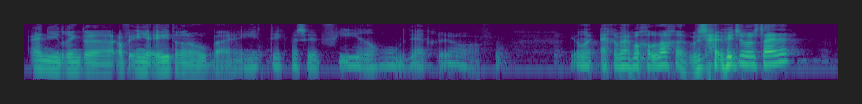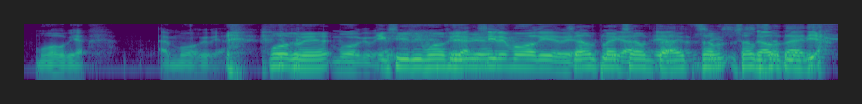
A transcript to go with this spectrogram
En je drinkt er, of in je eet er een hoop bij. En je tikt met z'n 430 euro af. Jongen, echt, we hebben gelachen. We zijn, weet je wat we zeiden? Morgen weer. En morgen weer. Morgen weer. Morgen weer. Ik zie jullie morgen ja, weer. zie jullie morgen weer. Zelfde plek, zelfde tijd, zelfde- zelfde tijd, ja.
